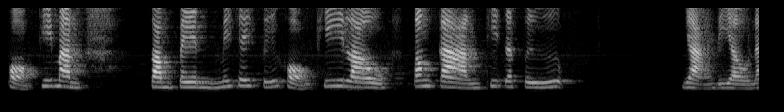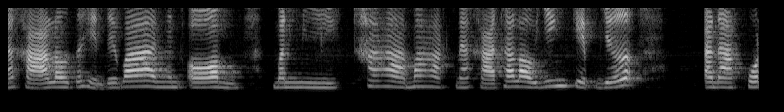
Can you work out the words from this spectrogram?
ของที่มันจำเป็นไม่ใช่ซื้อของที่เราต้องการที่จะซื้ออย่างเดียวนะคะ เราจะเห็นได้ว่าเงินออมมันมีค่ามากนะคะ ถ้าเรายิ่งเก็บเยอะ อนาคต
